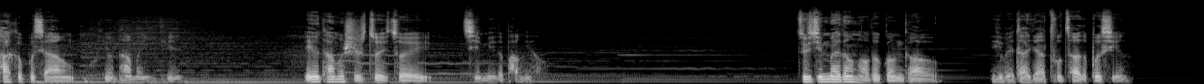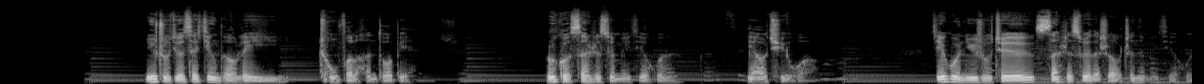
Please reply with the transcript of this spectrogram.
他可不想有那么一天，因为他们是最最亲密的朋友。最近麦当劳的广告也被大家吐槽的不行。女主角在镜头里重复了很多遍：“如果三十岁没结婚，你要娶我。”结果女主角三十岁的时候真的没结婚。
